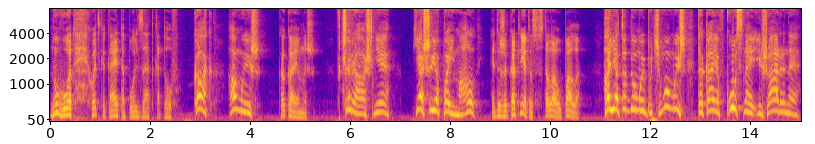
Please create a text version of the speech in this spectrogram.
Ну вот, хоть какая-то польза от котов. Как? А мышь? Какая мышь? Вчерашняя. Я ж ее поймал. Это же котлета со стола упала. А я-то думаю, почему мышь такая вкусная и жареная?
